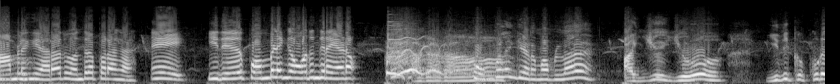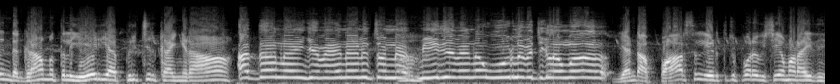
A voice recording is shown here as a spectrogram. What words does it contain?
ஆம்பளைங்க யாராவது வந்துட போறாங்க. ஏய் இது பொம்பளைங்க ஒதுங்குற இடம். பொம்பளைங்க இடமாம்ல? ஐயோ இதுக்கு கூட இந்த கிராமத்துல ஏரியா பிரிச்சிருக்காங்கடா. அதான் நான் இங்க வேணாம்னு சொன்னேன். மீதிய வேணா ஊர்ல வச்சுக்கலாமா? ஏன்டா பார்சல் எடுத்துட்டு போற விஷயமாடா இது.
